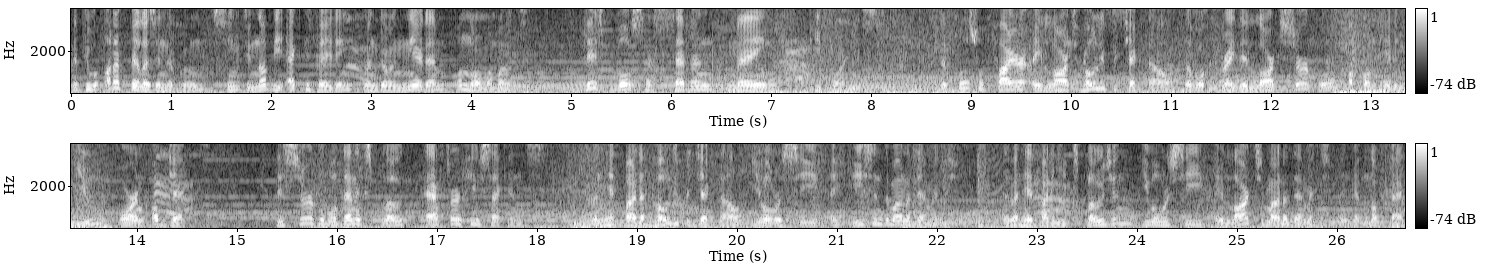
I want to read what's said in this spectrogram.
The two other pillars in the room seem to not be activating when going near them on normal mode. This boss has 7 main key points. The boss will fire a large holy projectile that will create a large circle upon hitting you or an object. This circle will then explode after a few seconds. When hit by the holy projectile, you will receive a decent amount of damage. And when hit by the explosion, you will receive a large amount of damage and get knocked back.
